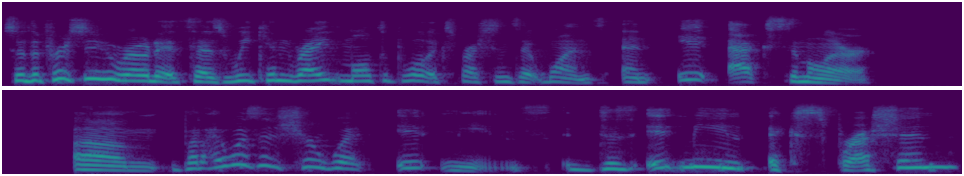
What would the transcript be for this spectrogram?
So the person who wrote it says we can write multiple expressions at once, and it acts similar. Um, but I wasn't sure what it means. Does it mean expression?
